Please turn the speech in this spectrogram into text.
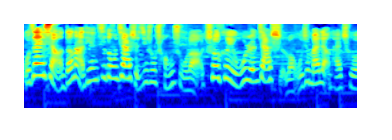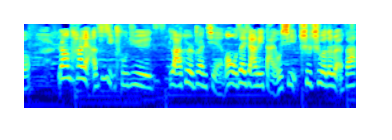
我在想，等哪天自动驾驶技术成熟了，车可以无人驾驶了，我就买两台车，让他俩自己出去拉客赚钱，完我在家里打游戏，吃车的软饭。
